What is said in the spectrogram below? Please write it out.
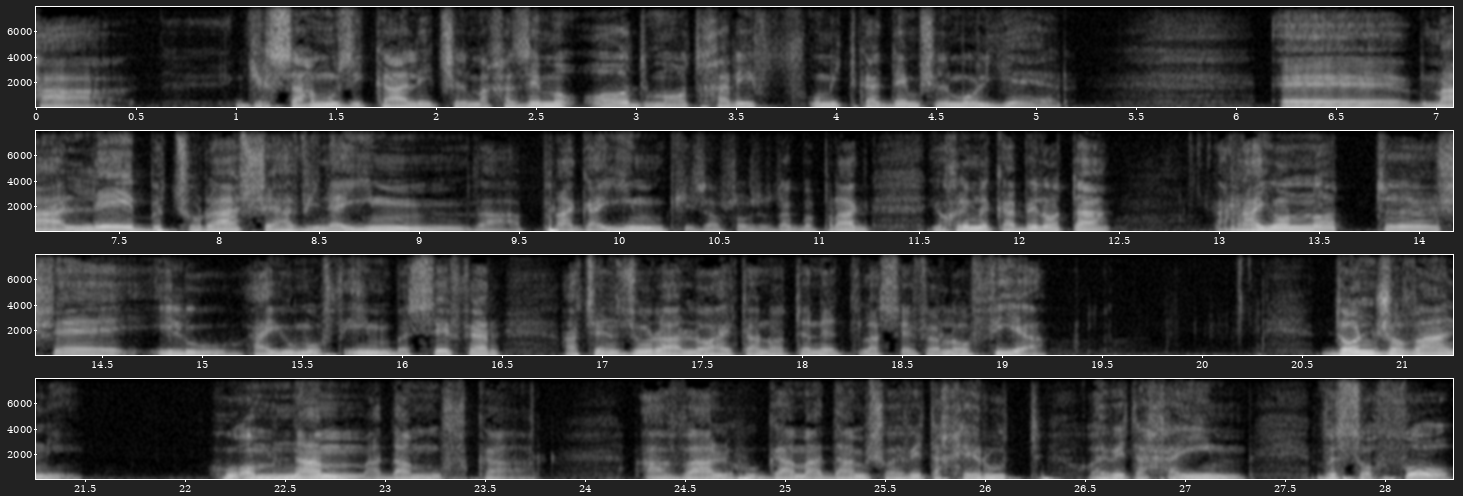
הגרסה המוזיקלית של מחזה מאוד מאוד חריף ומתקדם של מולייר, אה, מעלה בצורה שהווינאים והפראגאים, כי זה עכשיו זה בפראג, יכולים לקבל אותה, רעיונות אה, שאילו היו מופיעים בספר, הצנזורה לא הייתה נותנת לספר להופיע. דון ג'ובאני הוא אמנם אדם מופקר, אבל הוא גם אדם שאוהב את החירות, אוהב את החיים, וסופו,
